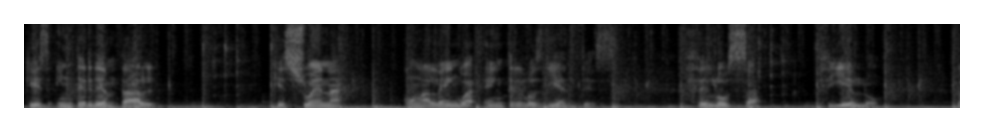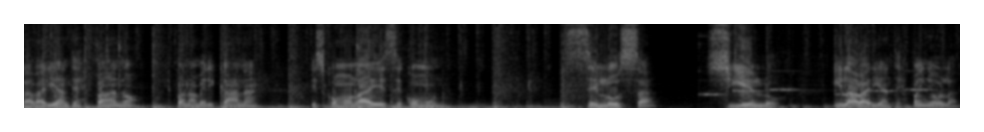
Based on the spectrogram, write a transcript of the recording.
que es interdental, que suena con la lengua entre los dientes. Celosa, cielo. La variante hispano, hispanoamericana es como la S común. Celosa, cielo. Y la variante española,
